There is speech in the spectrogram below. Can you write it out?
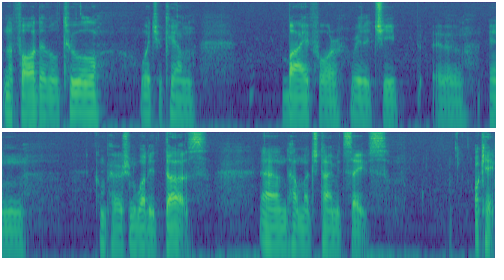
an affordable tool which you can buy for really cheap uh, in comparison what it does and how much time it saves. Okay,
